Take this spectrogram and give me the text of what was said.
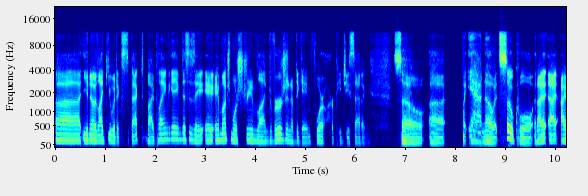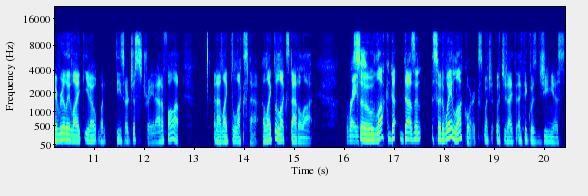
uh, you know, like you would expect by playing the game. This is a a, a much more streamlined version of the game for RPG setting. So, uh, but yeah, no, it's so cool, and I I, I really like you know when these are just straight out of Fallout, and I like the luck stat. I like the luck stat a lot. right. So luck d- doesn't. So the way luck works, which which I, I think was genius,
